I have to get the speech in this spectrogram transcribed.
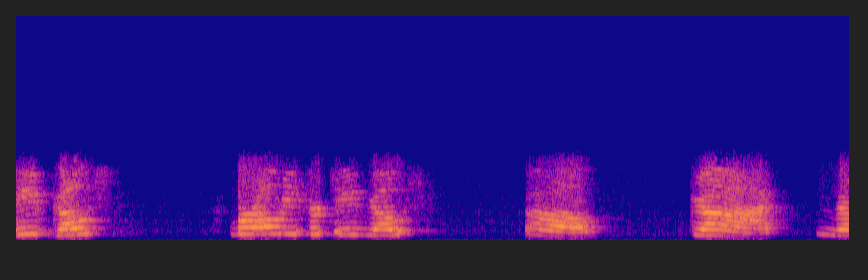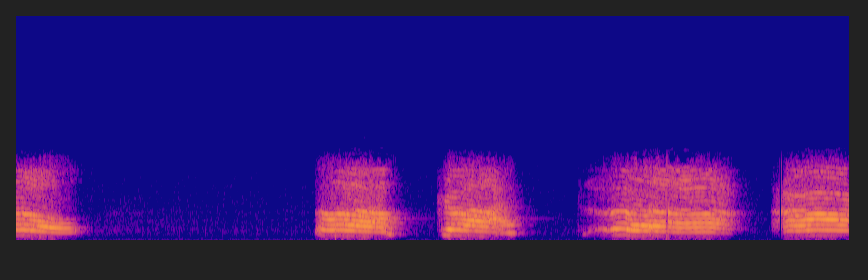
Bronies are Team Ghost? Bronies are Team Ghost? Oh, God, no. Oh, God. Uh, uh,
